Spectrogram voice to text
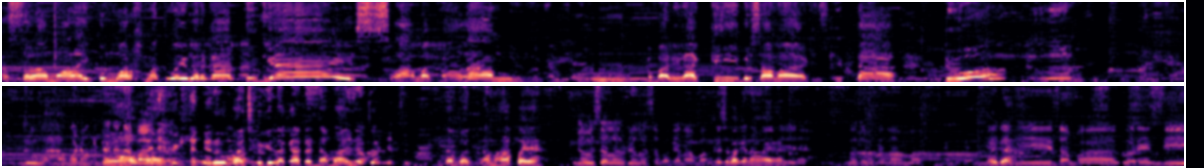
Assalamualaikum warahmatullahi wabarakatuh guys Selamat malam Kembali lagi bersama kita Duo Duh, apa namanya kita Duo ada apa? namanya? Kita ada Lupa namanya. cuy kita gak ada namanya namanya. Kita buat nama apa ya? Nggak usah lah, udah nggak usah pakai nama. Gak usah pakai nama ya Iya, nggak usah pakai nama. Ya udah. Lagi sama gue Randy.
